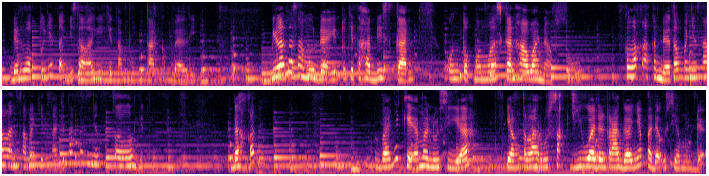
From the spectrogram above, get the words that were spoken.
Dan waktunya tak bisa lagi kita putar kembali. Bila masa muda itu kita habiskan untuk memuaskan hawa nafsu kelak akan datang penyesalan sama kita. Kita akan nyesel gitu. Bahkan banyak ya manusia yang telah rusak jiwa dan raganya pada usia muda.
